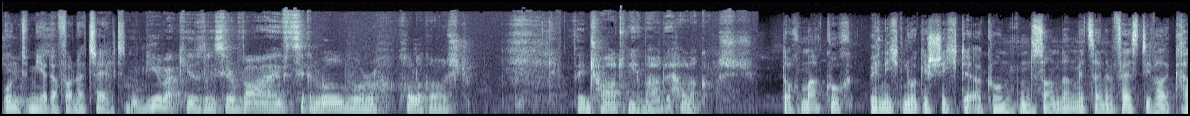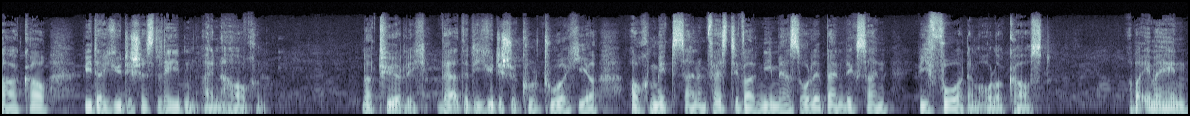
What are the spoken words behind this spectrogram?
und mir davon erzählten. Doch Markuch will nicht nur Geschichte erkunden, sondern mit seinem Festival Krakau wieder jüdisches Leben einhauchen. Natürlich werde die jüdische Kultur hier auch mit seinem Festival nie mehr so lebendig sein wie vor dem Holocaust. Aber immerhin,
